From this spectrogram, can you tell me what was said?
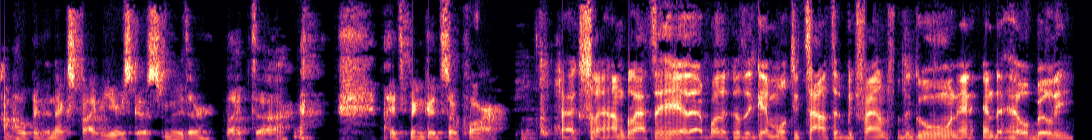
I'm hoping the next five years go smoother, but uh, it's been good so far. Excellent. I'm glad to hear that, brother, because again, multi-talented, big fan of The Goon and, and The Hillbilly.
